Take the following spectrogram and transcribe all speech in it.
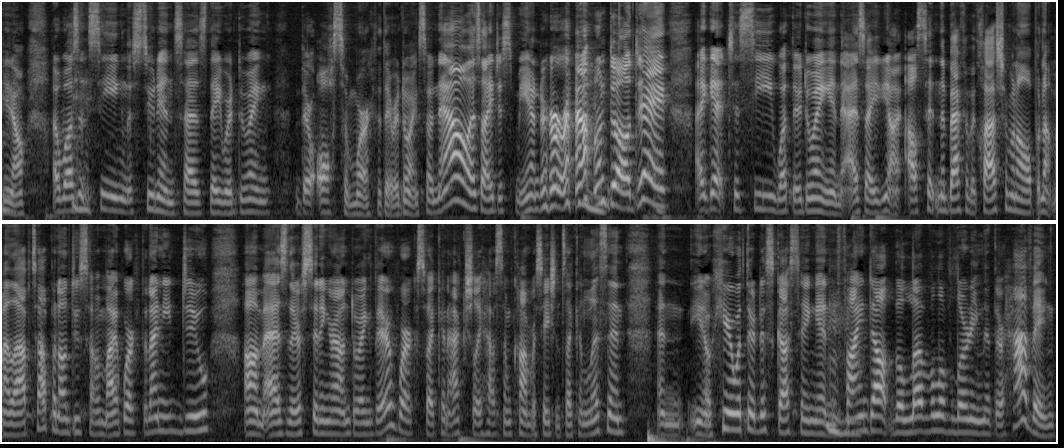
You know, I wasn't mm-hmm. seeing the students as they were doing their awesome work that they were doing. So now, as I just meander around mm-hmm. all day, I get to see what they're doing. And as I, you know, I'll sit in the back of the classroom and I'll open up my laptop and I'll do some of my work that I need to do um, as they're sitting around doing their work, so I can actually have some conversations. I can listen and you know hear what they're discussing and mm-hmm. find out the level of learning that they're having,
